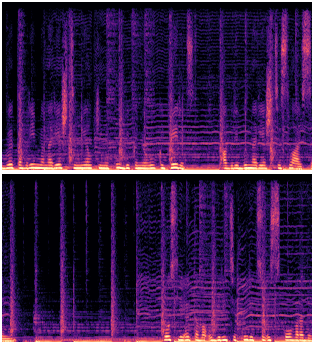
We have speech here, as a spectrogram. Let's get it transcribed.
В это время нарежьте мелкими кубиками лук и перец, а грибы нарежьте слайсами. После этого уберите курицу из сковороды,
